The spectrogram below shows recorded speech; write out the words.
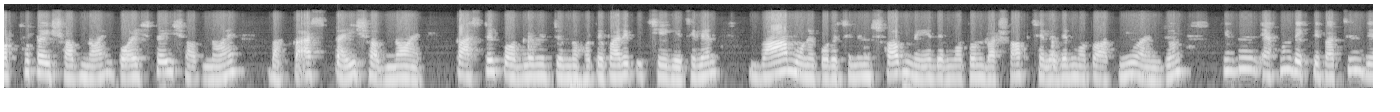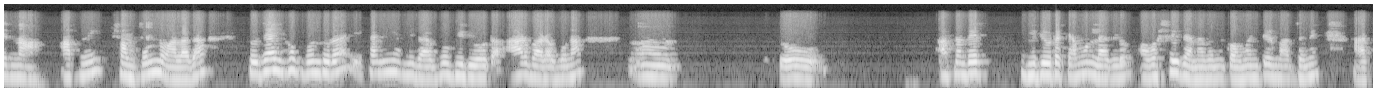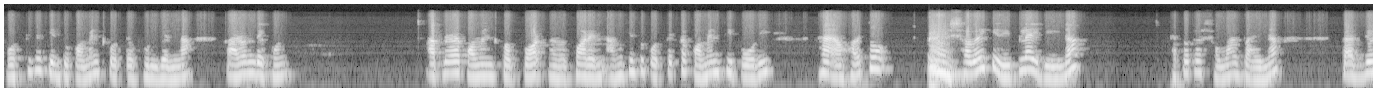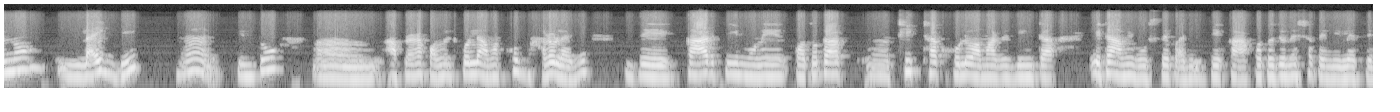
অর্থটাই সব নয়, বয়সটাই সব নয় বা কাজটাই সব নয়। কাস্টের প্রবলেমের জন্য হতে পারে পিছিয়ে গেছিলেন বা মনে করেছিলেন সব মেয়েদের মতন বা সব ছেলেদের মতো আপনিও একজন। কিন্তু এখন দেখতে পাচ্ছেন যে না, আপনি সম্পূর্ণ আলাদা। তো যাই হোক বন্ধুরা, এখানেই আমি রাখব, ভিডিওটা আর বাড়াবো না। তো আপনাদের ভিডিওটা কেমন লাগল অবশ্যই জানাবেন কমেন্টের মাধ্যমে। আর প্রত্যেকে কিন্তু কমেন্ট করতে ভুলবেন না। কারণ দেখুন আপনারা কমেন্ট করেন। আমি কিন্তু প্রত্যেকটা কমেন্টই পড়ি। হ্যাঁ হয়তো সবাইকে রিপ্লাই দিই না। এতটা সময় পাই না। তার জন্য লাইক দিই। হ্যাঁ কিন্তু আপনারা কমেন্ট করলে আমার খুব ভালো লাগে যে কার কি মনে কতটা ঠিকঠাক হলো আমার রিডিংটা এটা আমি বুঝতে পারি যে কা- কতজনের সাথে মিলেছে।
